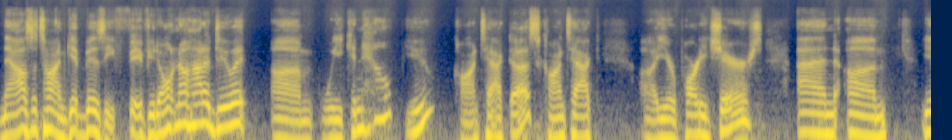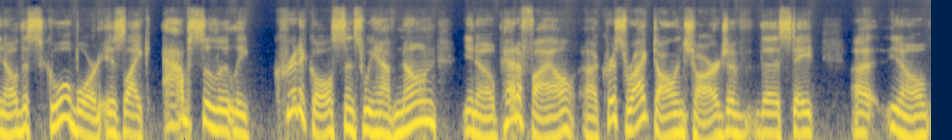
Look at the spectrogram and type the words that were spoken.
Now's the time. Get busy. If you don't know how to do it, um, we can help you. Contact us. Contact uh, your party chairs, and um, you know the school board is like absolutely critical since we have known, you know, pedophile uh, Chris Reykdal in charge of the state, uh, you know,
